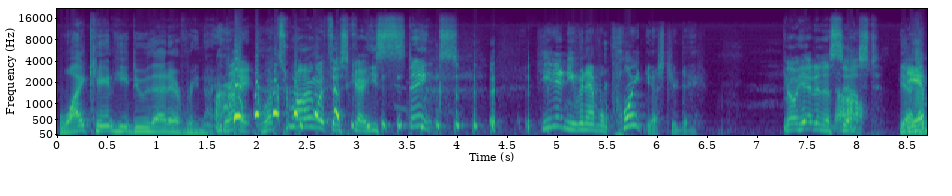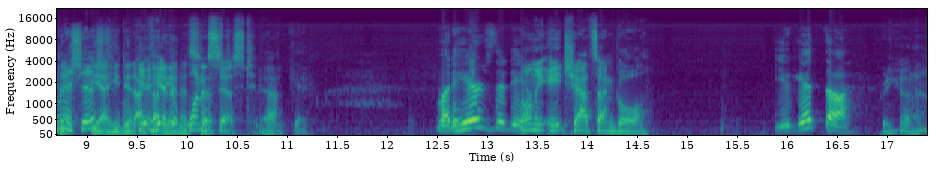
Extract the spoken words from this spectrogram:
Why can't he do that every night? Right. What's wrong with this guy? He stinks. He didn't even have a point yesterday. No, he had an assist. Yeah, Did he have an did. assist? Yeah, he did. I Yeah, thought he he had had one an assist. Yeah. Okay. But here's the deal: Only eight shots on goal. you get the Pretty good, huh?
